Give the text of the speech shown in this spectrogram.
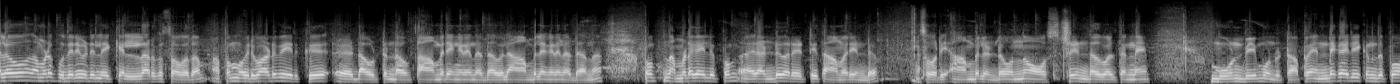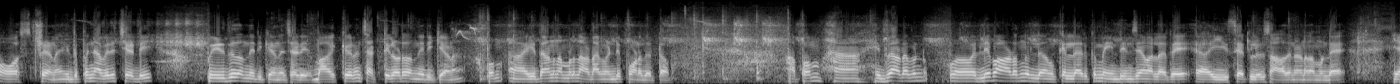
ഹലോ നമ്മുടെ പുതിയ വീട്ടിലേക്ക് എല്ലാവർക്കും സ്വാഗതം. അപ്പം ഒരുപാട് പേർക്ക് ഡൗട്ട് ഉണ്ടാവും. താമര എങ്ങനെ നടാവില്ല ആമ്പൽ എങ്ങനെ നടാന്ന് അപ്പം നമ്മുടെ കയ്യിലിപ്പം രണ്ട് വെറൈറ്റി താമരയുണ്ട് സോറി ആമ്പലുണ്ട് ഒന്ന് ഓസ്ട്രിയ ഉണ്ട് അതുപോലെ തന്നെ മൂൺ ബീമും ഉണ്ട് കേട്ടോ അപ്പോൾ എന്റെ കയ്യിൽ ഇരിക്കുന്നത് ഇപ്പോൾ ഓസ്ട്രിയാണ് ഇതിപ്പോൾ അവർ ചെടി പിഴുതു തന്നിരിക്കുകയാണ് ചെടി. ബാക്കി ഒരു ചട്ടിയിലോട് തന്നിരിക്കുകയാണ്. അപ്പം ഇതാണ് നമ്മൾ നടാൻ വേണ്ടി പോണത് കേട്ടോ അപ്പം ഇത് നടപടി വലിയ പാടൊന്നുമില്ല. നമുക്ക് എല്ലാവർക്കും മെയിന്റെയിൻ ചെയ്യാൻ വളരെ ഈസി ആയിട്ടുള്ളൊരു സാധനമാണ് നമ്മുടെ ഈ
